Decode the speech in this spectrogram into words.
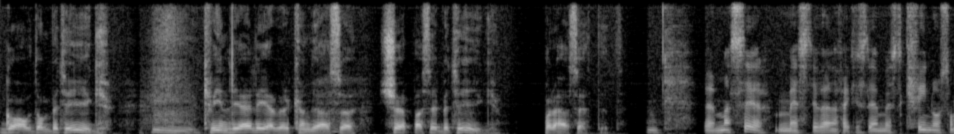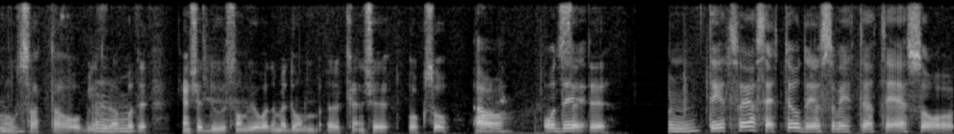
gav de betyg. Mm. Kvinnliga elever kunde alltså köpa sig betyg på det här sättet. Mm. Eh, man ser mest i världen faktiskt, det är mest kvinnor som är Mm. utsatta och blir Mm. drabbade. Kanske du som jobbade med dem eh, kanske också har Ja, och sett det, det? mm, dels har jag sett det och dels vet jag att det är så.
